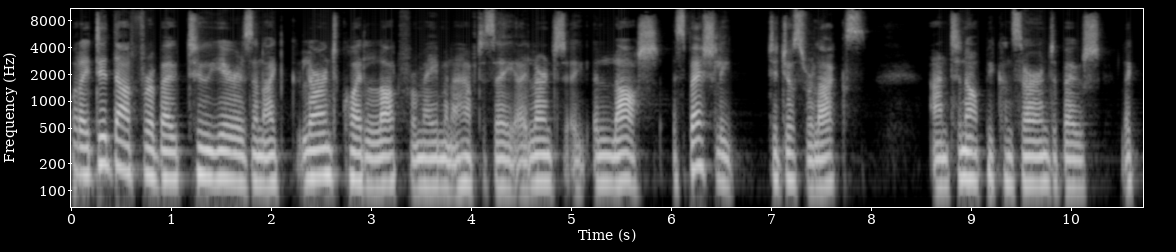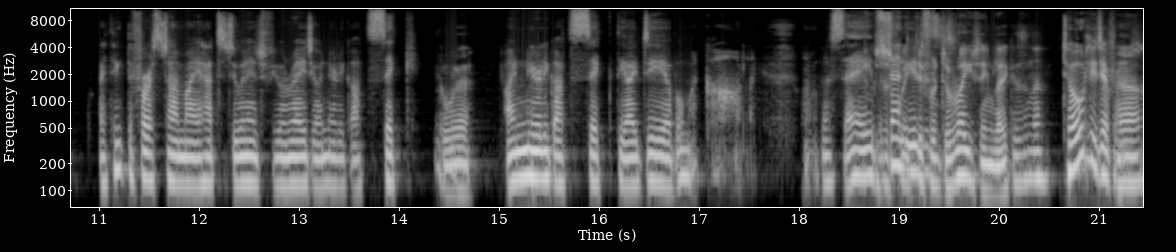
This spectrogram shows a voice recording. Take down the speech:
but I did that for about two years and I learned quite a lot from Eamon, I have to say. I learned a, a lot, especially to just relax and to not be concerned about, like, I think the first time I had to do an interview on radio, I nearly got sick. Go away. I nearly got sick. The idea of, oh my God, what am I going to say? It's just quite different just- to writing, like, isn't it? Totally different. Yeah.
